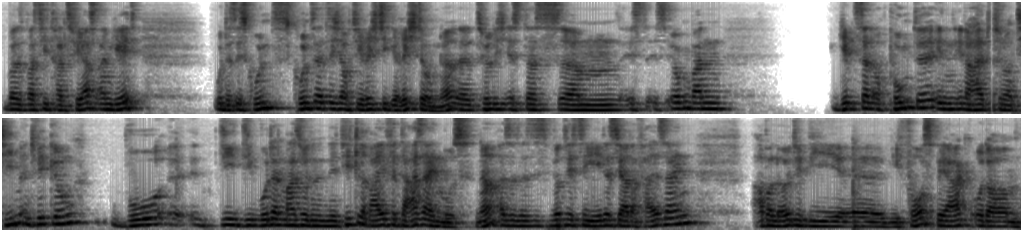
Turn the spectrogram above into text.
was, was die Transfers angeht. Und das ist grund, grundsätzlich auch die richtige Richtung. Ne? Natürlich ist das, ähm, ist, ist irgendwann, gibt es dann auch Punkte in, innerhalb so einer Teamentwicklung, wo, äh, die, die, wo dann mal so eine Titelreife da sein muss. Ne? Also das ist, wird jetzt nicht jedes Jahr der Fall sein. Aber Leute wie, äh, wie Forsberg oder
